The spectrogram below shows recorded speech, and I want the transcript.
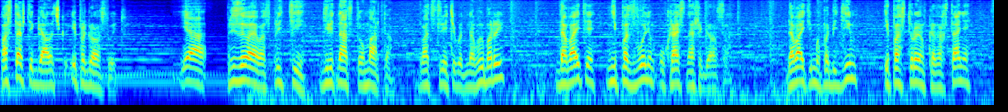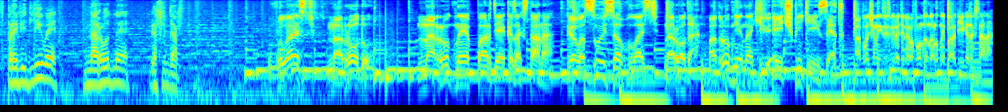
поставьте галочку и проголосуйте. Я призываю вас прийти 19 марта 23 года на выборы. Давайте не позволим украсть наши голоса. Давайте мы победим и построим в Казахстане справедливое народное государство. Власть народу. Народная партия Казахстана. Голосуй за власть народа. Подробнее на QHPKZ. Оплачено из избирательного фонда Народной партии Казахстана.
